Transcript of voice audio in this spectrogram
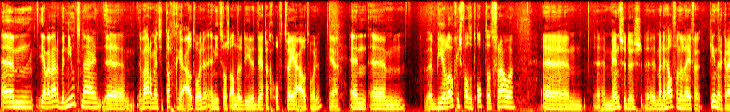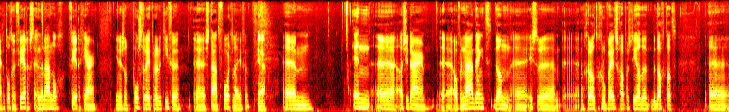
Ehm, ja, wij waren benieuwd naar eh, waarom mensen 80 jaar oud worden... en niet zoals andere dieren 30 of 2 jaar oud worden. Ja. En ehm, biologisch valt het op dat vrouwen ehm, eh, mensen dus eh, maar de helft van hun leven kinderen krijgen tot hun 40ste... en daarna nog 40 jaar in een soort postreproductieve eh, staat voortleven. Ja. Ehm, en als je daarover over nadenkt, dan is er een grote groep wetenschappers die hadden bedacht dat,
